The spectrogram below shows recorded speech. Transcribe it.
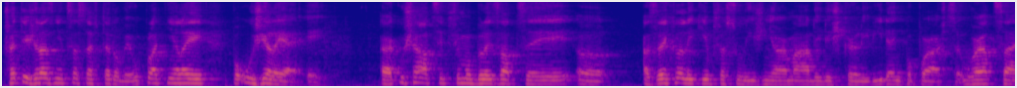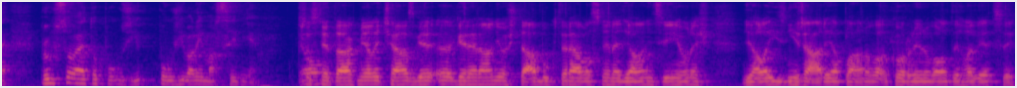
Před ty železnice se v té době uplatnili, použili je i Rakušáci při mobilizaci, uh, a zrychlili tím přesun jižní armády, když kryli Vídeň po porážce u Hradce. Prusové to použí, používali masivně. Přesně jo. tak, měli část ge- eh, generálního štábu, která vlastně nedělala nic jiného, než dělala jízdní řády a plánovala, koordinovala tyhle věci.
